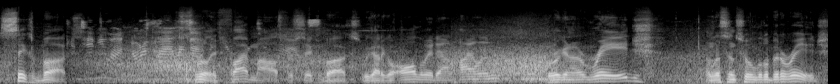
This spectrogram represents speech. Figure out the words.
six bucks. Continue on North Highland It's really five miles for six bucks. We got to go all the way down Highland. We're gonna rage and listen to a little bit of rage.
